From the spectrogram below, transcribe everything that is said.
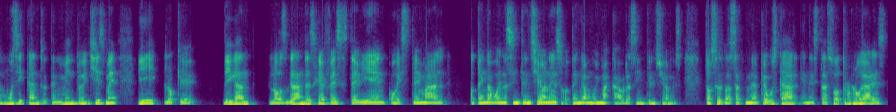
Música, entretenimiento y chisme y lo que digan los grandes jefes esté bien o esté mal o tenga buenas intenciones o tenga muy macabras intenciones. Entonces vas a tener que buscar en estos otros lugares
